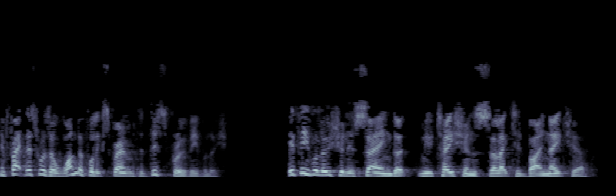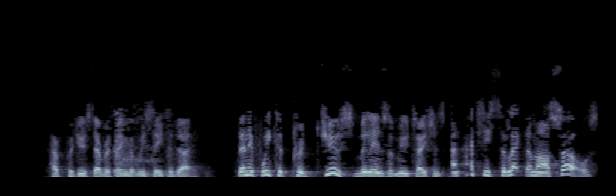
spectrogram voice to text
In fact, this was a wonderful experiment to disprove evolution. If evolution is saying that mutations selected by nature have produced everything that we see today, then if we could produce millions of mutations and actually select them ourselves,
